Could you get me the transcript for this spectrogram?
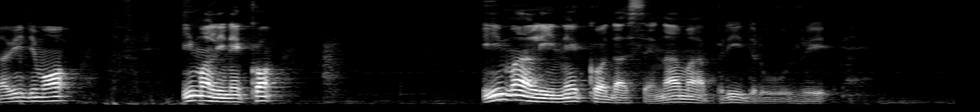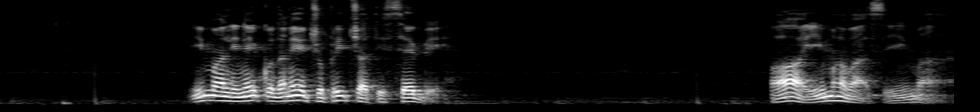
da vidimo ima li neko ima li neko da se nama pridruži? Ima li neko da neću pričati sebi? A ima vas ima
